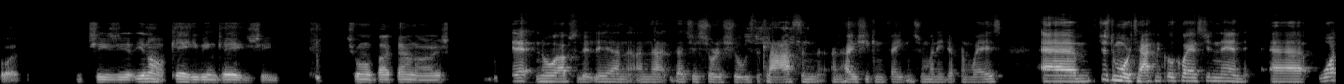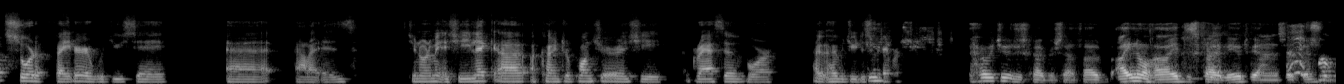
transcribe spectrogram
but she's you know Katie being Katie, she she won't back down, all right. Yeah, no, absolutely, and and that, that just sort of shows the class and, and how she can fight in so many different ways. Um, just a more technical question then. Uh, what sort of fighter would you say uh, Ella is? Do you know what I mean? Is she like a, a counter puncher? Is she aggressive, or how, how would you describe her? How would you describe yourself? I, I know how I describe you, to be honest with you. Well,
